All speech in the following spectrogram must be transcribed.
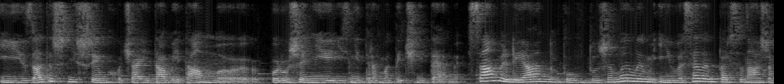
і затишнішим, хоча і там, і там е, порушені різні травматичні теми. Сам Ліан був дуже милим і веселим персонажем,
